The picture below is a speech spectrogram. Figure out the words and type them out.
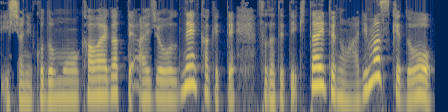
一緒に子供を可愛がって愛情をね、かけて育てていきたいというのはありますけど、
